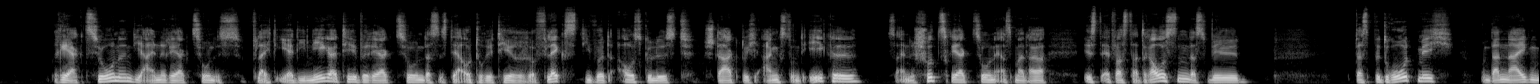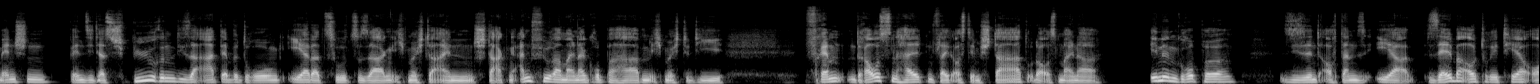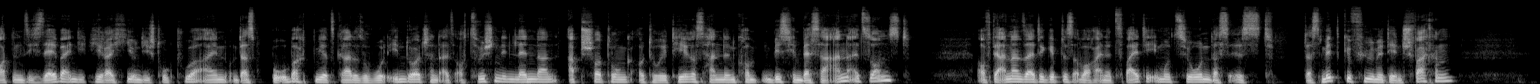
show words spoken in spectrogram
Reaktionen. Die eine Reaktion ist vielleicht eher die negative Reaktion, das ist der autoritäre Reflex, die wird ausgelöst stark durch Angst und Ekel. Das ist eine Schutzreaktion. Erstmal da ist etwas da draußen, das will, das bedroht mich. Und dann neigen Menschen, wenn sie das spüren, diese Art der Bedrohung, eher dazu zu sagen, ich möchte einen starken Anführer meiner Gruppe haben, ich möchte die Fremden draußen halten, vielleicht aus dem Staat oder aus meiner Innengruppe. Sie sind auch dann eher selber autoritär, ordnen sich selber in die Hierarchie und die Struktur ein. Und das beobachten wir jetzt gerade sowohl in Deutschland als auch zwischen den Ländern. Abschottung, autoritäres Handeln kommt ein bisschen besser an als sonst. Auf der anderen Seite gibt es aber auch eine zweite Emotion, das ist das Mitgefühl mit den Schwachen.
